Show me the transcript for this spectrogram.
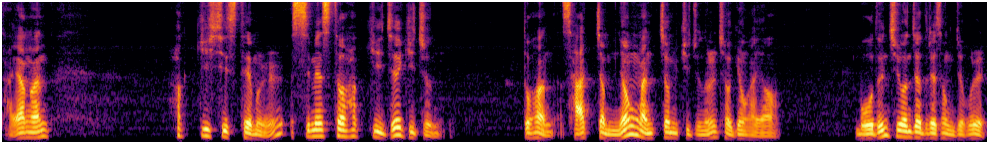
다양한 학기 시스템을 semester 학기제 기준 또한 4.0 만점 기준을 적용하여 모든 지원자들의 성적을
